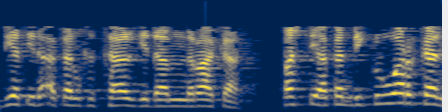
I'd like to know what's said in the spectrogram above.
dia tidak akan kekal di dalam neraka. Pasti akan dikeluarkan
